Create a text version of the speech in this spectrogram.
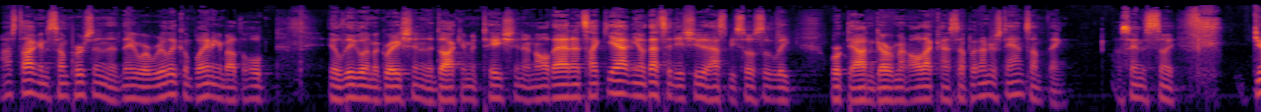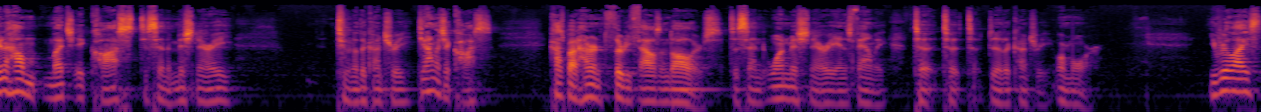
I was talking to some person that they were really complaining about the whole illegal immigration and the documentation and all that. And it's like, yeah, you know, that's an issue that has to be socially worked out in government, all that kind of stuff. But understand something. I was saying this to somebody. Do you know how much it costs to send a missionary to another country? Do you know how much it costs? It costs about $130,000 to send one missionary and his family to, to, to, to another country or more. You realize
